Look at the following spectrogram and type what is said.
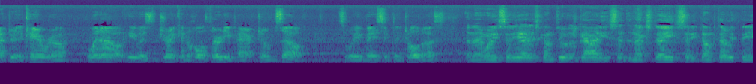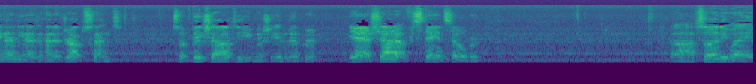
after the camera went out, he was drinking a whole thirty pack to himself. That's what he basically told us. And then when he said he had his come to his God, he said the next day, he said he dumped everything he had and he hasn't had a drop since. So a big shout out to you, Michigan Dipper. Yeah, shout out for staying sober. Uh, so anyway,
